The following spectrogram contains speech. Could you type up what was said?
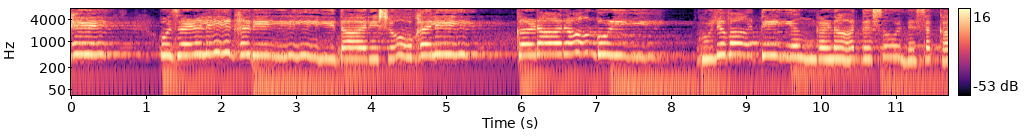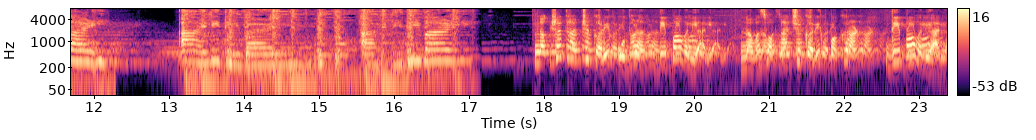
हे उजळले घरी दारी शोभली कडा रांगोळी गुलवाती अंगणात सोन सकाळी आली दिवाळी नक्षत्रांची करीत उधळण दीपावली आली. नवस्वप्नांची करीत पखरण दीपावली आली.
